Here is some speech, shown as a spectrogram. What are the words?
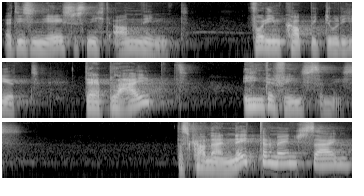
wer diesen Jesus nicht annimmt, vor ihm kapituliert, der bleibt in der Finsternis. Das kann ein netter Mensch sein,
